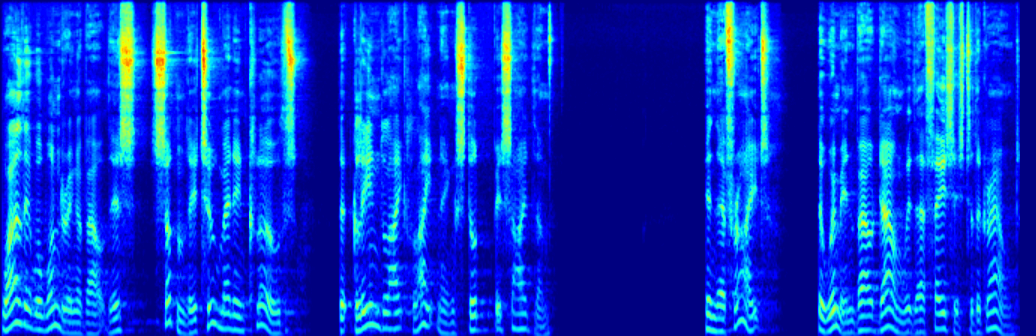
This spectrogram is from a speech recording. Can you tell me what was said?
While they were wondering about this, suddenly two men in clothes that gleamed like lightning stood beside them. In their fright, the women bowed down with their faces to the ground.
